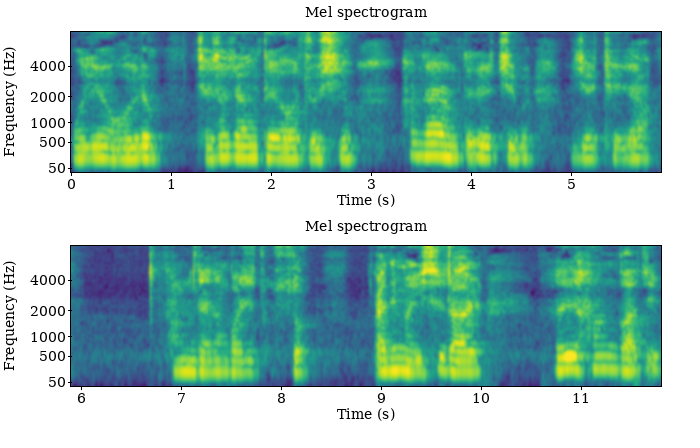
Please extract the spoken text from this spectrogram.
우리는 얼른 제사장이 되어 주시오. 한 사람들의 집을 이제 제사 상되는 것이 좋소. 아니면 이스라엘의 한 가지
